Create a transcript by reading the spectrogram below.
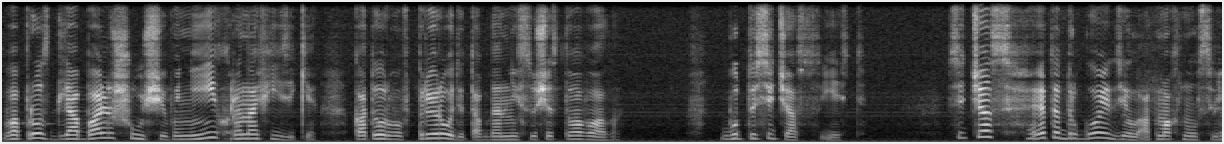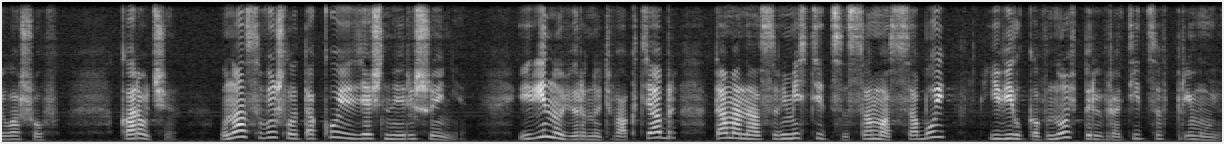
вопрос для большущего НИИ хронофизики, которого в природе тогда не существовало. Будто сейчас есть. Сейчас это другое дело, отмахнулся Левашов. Короче, у нас вышло такое изящное решение. Ирину вернуть в октябрь, там она совместится сама с собой, и вилка вновь превратится в прямую.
